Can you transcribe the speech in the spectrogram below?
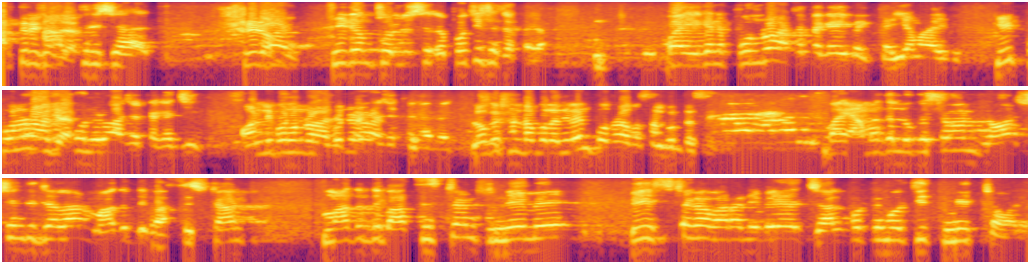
আটত্রিশ হাজার? আটত্রিশ হাজার। ফ্রিডম ফ্রিডম চল্লিশ পঁচিশ হাজার টাকা। ভাই এখানে পনেরো হাজার টাকা এই বাইকটা ইয়ামাহা কি পনেরো হাজার? পনেরো হাজার টাকা জি। অনলি পনেরো হাজার পনেরো হাজার টাকা বাইক লোকেশনটা বলে দিবেন কোথায় অবস্থান করতেছে? ভাই আমাদের লোকেশন নরসিংদী জেলার Madhabdi bus stand Madhabdi bus stand নেমে বিশ টাকা ভাড়া নেবে জালপট্টি মসজিদ মিড টাওয়ারে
